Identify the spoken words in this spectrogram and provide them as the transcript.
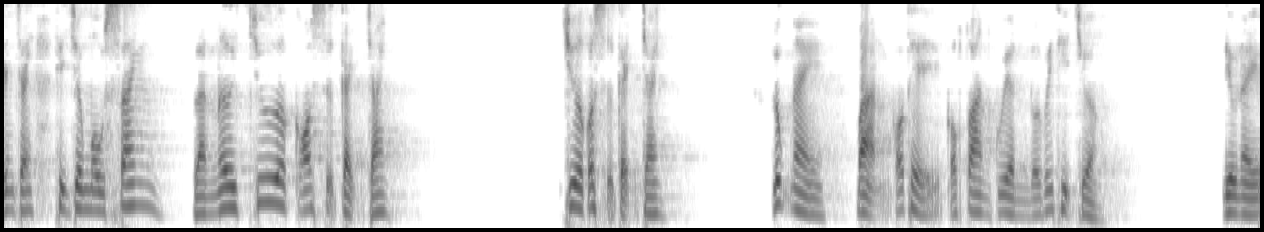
cạnh tranh, thị trường màu xanh là nơi chưa có sự cạnh tranh. Chưa có sự cạnh tranh. Lúc này bạn có thể có toàn quyền đối với thị trường. Điều này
